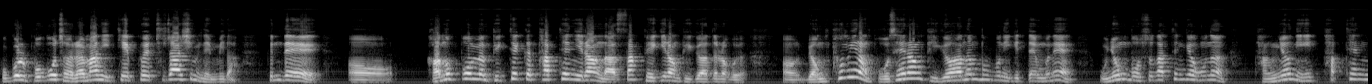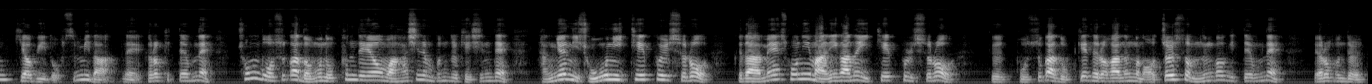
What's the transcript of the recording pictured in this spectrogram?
그걸 보고 저렴한 ETF에 투자하시면 됩니다. 근데 어 간혹 보면 빅테크 탑 10이랑 나스닥 100이랑 비교하더라고요. 어, 명품이랑 보세랑 비교하는 부분이기 때문에 운용 보수 같은 경우는 당연히 탑10 기업이 높습니다. 네, 그렇기 때문에 총 보수가 너무 높은데요. 막 하시는 분들 계신데 당연히 좋은 ETF일수록 그 다음에 손이 많이 가는 ETF일수록 그 보수가 높게 들어가는 건 어쩔 수 없는 거기 때문에 여러분들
